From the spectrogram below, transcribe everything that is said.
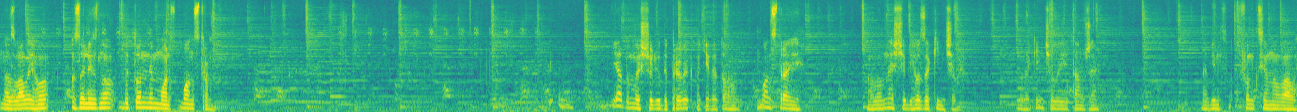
назвали його залізнобетонним мон- монстром. Я думаю, що люди привикнуть і до того монстра, і головне, щоб його закінчили. Закінчили і там вже він функціонував.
